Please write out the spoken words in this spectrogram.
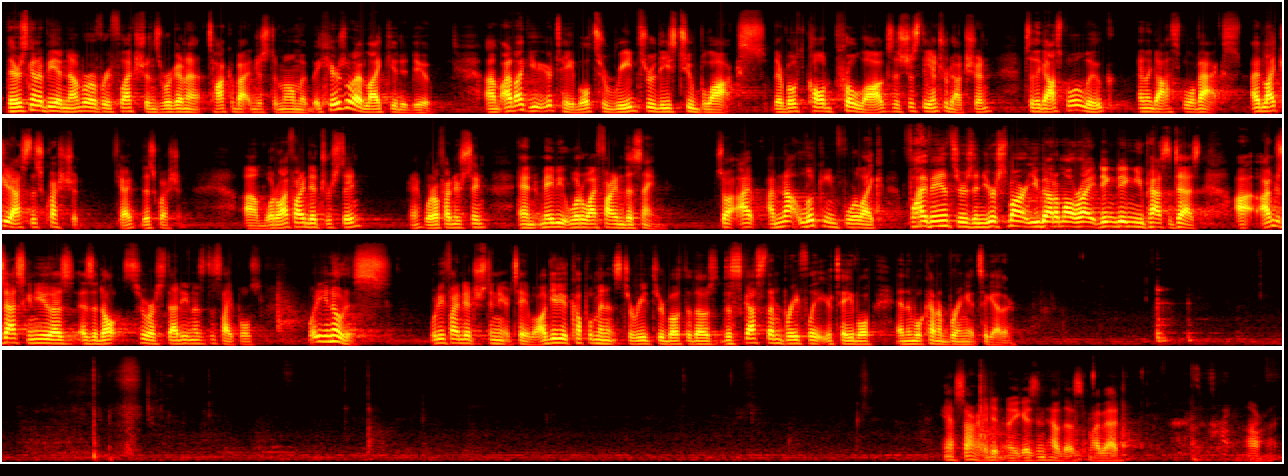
There's going to be a number of reflections we're going to talk about in just a moment, but here's what I'd like you to do. Um, I'd like you at your table to read through these two blocks. They're both called prologues. It's just the introduction to the Gospel of Luke and the Gospel of Acts. I'd like you to ask this question, okay? This question. Um, what do I find interesting? Okay, what do I find interesting? And maybe what do I find the same? So I, am not looking for like five answers and you're smart, you got them all right, ding, ding, you passed the test. I, am just asking you as, as adults who are studying as disciples, what do you notice? What do you find interesting at your table? I'll give you a couple minutes to read through both of those, discuss them briefly at your table, and then we'll kind of bring it together. Yeah, sorry, I didn't know you guys didn't have those. My bad. All right.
